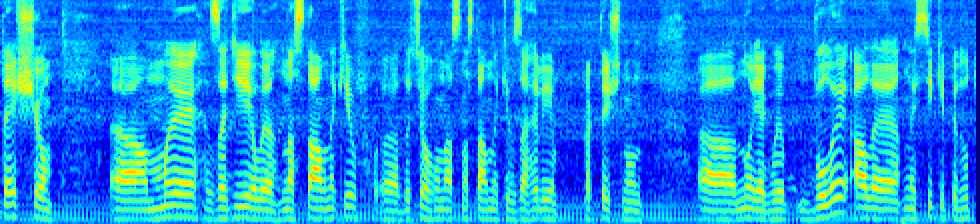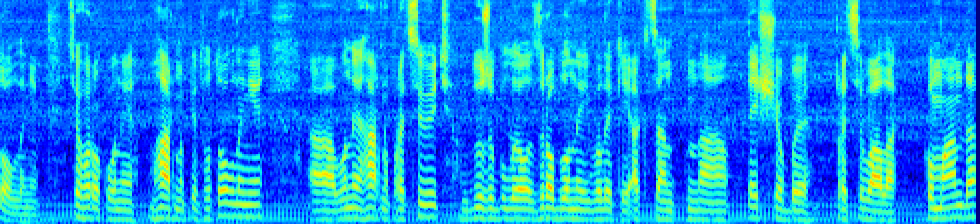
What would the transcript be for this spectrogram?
те, що е, ми задіяли наставників. Е, До цього у нас наставники взагалі практично е, ну, якби були, але не стільки підготовлені. Цього року вони гарно підготовлені, вони гарно працюють. Дуже було зроблений великий акцент на те, щоб працювала команда.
